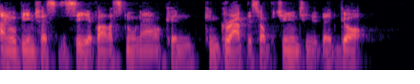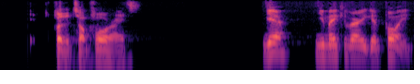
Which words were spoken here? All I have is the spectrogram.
And we'll be interested to see if Arsenal now can can grab this opportunity that they've got for the top four race. Yeah, you make a very good point.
